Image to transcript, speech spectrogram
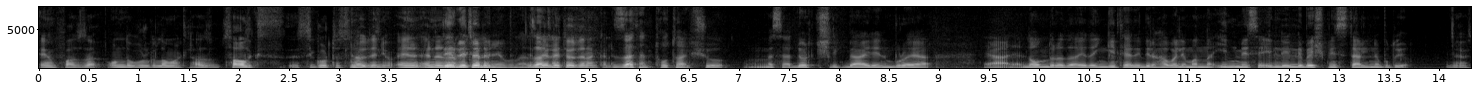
en fazla onu da vurgulamak lazım. Sağlık s- sigortasına ödeniyor. En, en önemli Devlete kalem. ödeniyor bunlar. Zaten- Devlete ödenen kalem. Zaten total şu mesela 4 kişilik bir ailenin buraya yani Londra'da ya da İngiltere'de bir havalimanına inmesi 50-55 bin sterlini buluyor. Evet.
